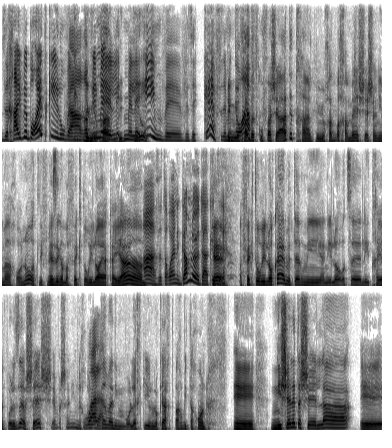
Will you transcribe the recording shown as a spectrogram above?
זה חי ובועט כאילו, והערבים במיוחד. מלאים, ו- וזה כיף, זה מטורף. במיוחד בתקופה שאת התחלת, במיוחד בחמש, שש שנים האחרונות, לפני זה גם הפקטורי לא היה קיים. אה, אז אתה רואה, אני גם לא יודעת את כן, זה. הפקטורי לא קיים יותר מ... אני לא רוצה להתחייב פה לזה, אבל שש, שבע שנים לכל וואלה. יותר, ואני הולך כאילו, לוקח טווח ביטחון. אה, נשאלת השאלה, אה,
